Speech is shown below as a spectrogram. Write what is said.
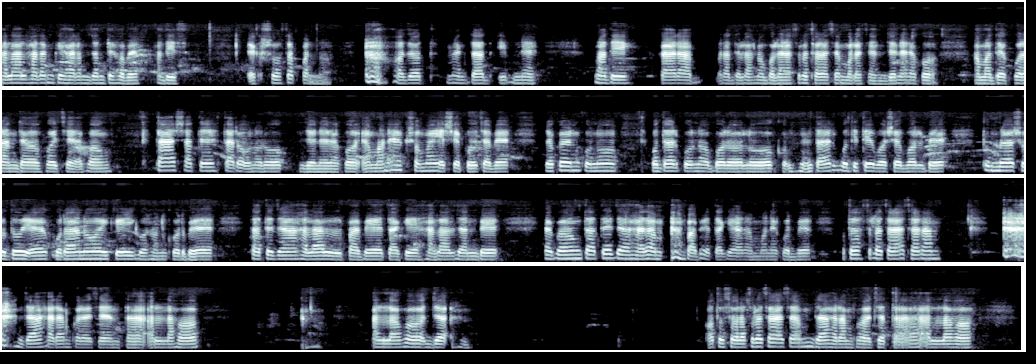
হালাল হারাম জানতে হবে। হাদিস ইবনে কারাব বলেন বলেছেন, জেনে রাখো, আমাদের কোরআন দেওয়া হয়েছে এবং তার সাথে তারও অনুরূপ। জেনে রাখো, এমন এক সময় এসে পৌঁছাবে যখন কোনো উদারপূর্ণ বড় লোক তার গদিতে বসে বলবে তোমরা শুধু এ কোরআনকেই গ্রহণ করবে। তাতে যা হালাল পাবে তাকে হালাল জানবে এবং তাতে যা হারাম পাবে তাকে হারাম মনে করবে। সাল্লাম যা হারাম করেছেন তা আল্লাহ আল্লাহ যা, অথচ রাসুল্লাহ সাল্লাম যা হারাম করেছে তা আল্লাহ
